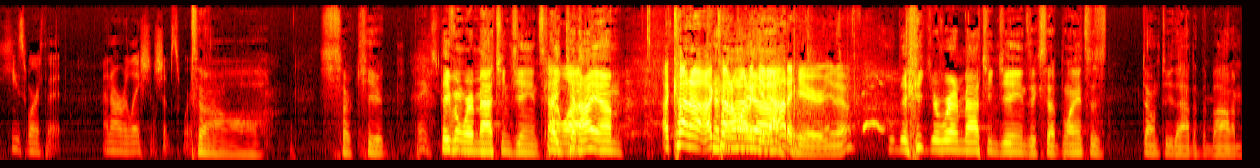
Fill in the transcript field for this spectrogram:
he's worth it and our relationship's worth it. Oh, so cute. Thanks, They even wear matching jeans. Hey, Kinda can? I um? I kind of I kind of want I, to get uh, out of here. You know. You're wearing matching jeans, except Lance's don't do that at the bottom.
